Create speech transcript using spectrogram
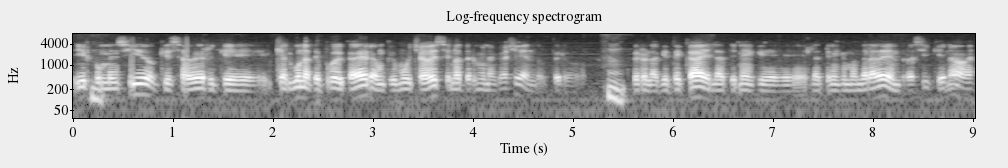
ir convencido que saber que, que alguna te puede caer, aunque muchas veces no termina cayendo, pero, hmm. pero la que te cae la tenés que, la tenés que mandar adentro. Así que no, es,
